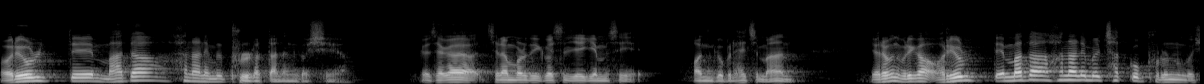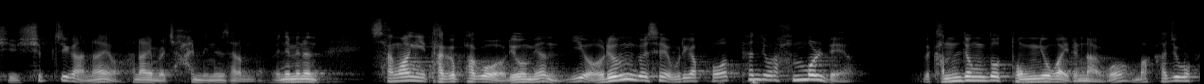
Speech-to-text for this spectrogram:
어려울 때마다 하나님을 불렀다는 것이에요. 제가 지난번에도 이것을 얘기하면서 언급을 했지만 여러분 우리가 어려울 때마다 하나님을 찾고 부르는 것이 쉽지가 않아요. 하나님을 잘 믿는 사람도. 왜냐면은 상황이 다급하고 어려우면 이 어려운 것에 우리가 보편적으로 함몰돼요. 감정도 동요가 일어나고 막 가지고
